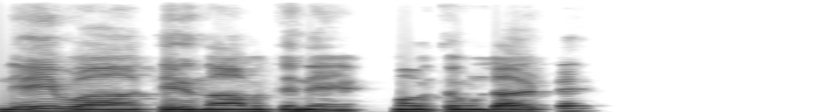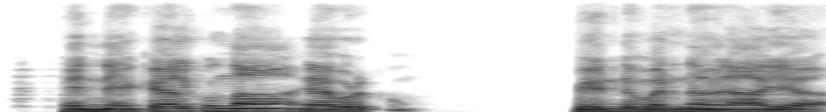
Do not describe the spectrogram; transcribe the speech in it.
ദൈവ തിരുനാമത്തിന് മഹത്വം ഉണ്ടാകട്ടെ എന്നെ കേൾക്കുന്ന ഏവർക്കും വീണ്ടും വരുന്നവനായ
